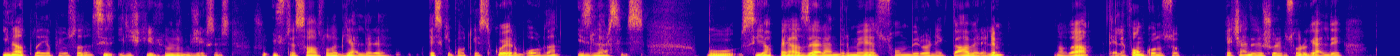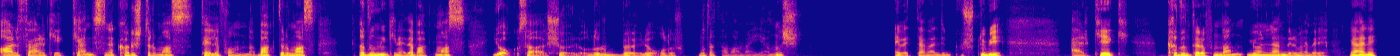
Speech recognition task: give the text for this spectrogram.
İnatla yapıyorsa da siz ilişkiyi sürdürmeyeceksiniz. Şu üstte sağ sola bir yerlere eski podcast'i koyarım oradan izlersiniz. Bu siyah beyaz değerlendirmeye son bir örnek daha verelim. O da telefon konusu. Geçen de şöyle bir soru geldi. Alfa erkek kendisine karıştırmaz, telefonuna baktırmaz, kadınınkine de bakmaz. Yoksa şöyle olur, böyle olur. Bu da tamamen yanlış. Evet temelde güçlü bir erkek kadın tarafından yönlendirmemeli. Yani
